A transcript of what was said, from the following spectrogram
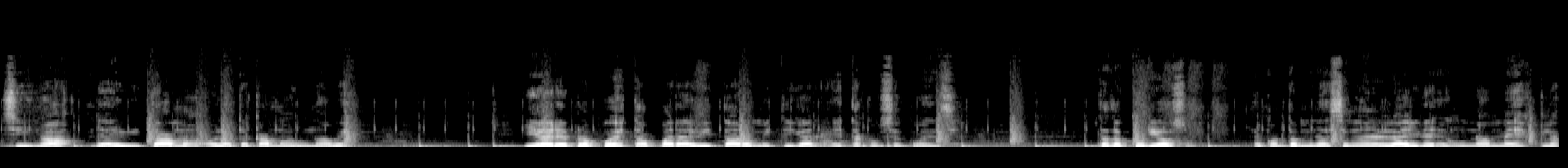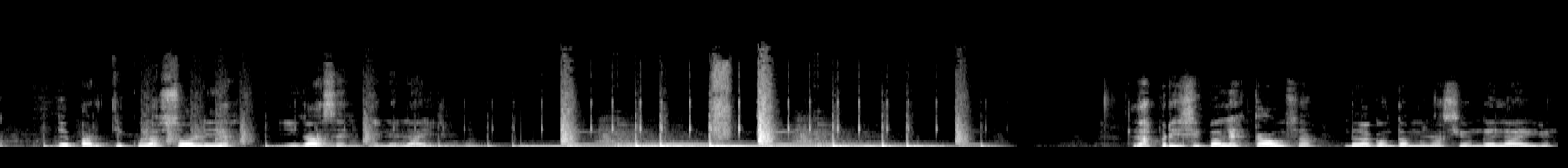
si no la evitamos o la atacamos de una vez. Y daré propuestas para evitar o mitigar estas consecuencias. Dato curioso, la contaminación en el aire es una mezcla de partículas sólidas y gases en el aire. Las principales causas de la contaminación del aire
